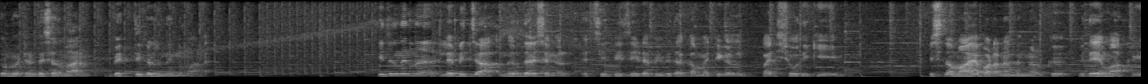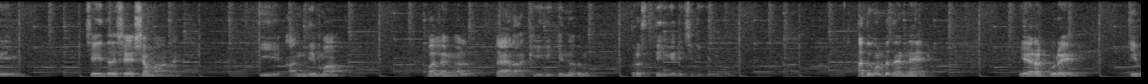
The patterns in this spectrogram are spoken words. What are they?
തൊണ്ണൂറ്റിരണ്ട് ശതമാനം വ്യക്തികളിൽ നിന്നുമാണ്. ഇതിൽ നിന്ന് ലഭിച്ച നിർദ്ദേശങ്ങൾ എച്ച് സി പി സിയുടെ വിവിധ കമ്മിറ്റികൾ പരിശോധിക്കുകയും വിശദമായ പഠനങ്ങൾക്ക് വിധേയമാക്കുകയും ചെയ്ത ശേഷമാണ് ഈ അന്തിമ ഫലങ്ങൾ തയ്യാറാക്കിയിരിക്കുന്നതും പ്രസിദ്ധീകരിച്ചിരിക്കുന്നതും. അതുകൊണ്ട് തന്നെ ഏറെക്കുറെ ഇവ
